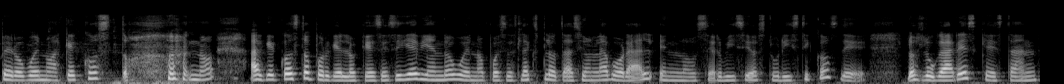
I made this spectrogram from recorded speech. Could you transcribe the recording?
Pero bueno a qué costo no a qué costo porque lo que se sigue viendo bueno pues es la explotación laboral en los servicios turísticos de los lugares que están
